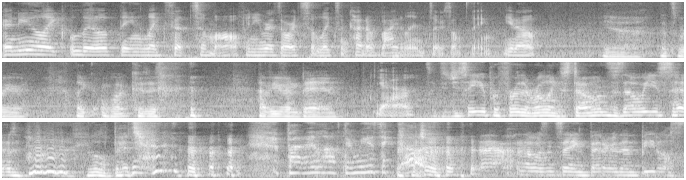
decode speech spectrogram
any like little thing like sets him off and he resorts to like some kind of violence or something, you know? Yeah, that's weird. Like, what could it have even been? Yeah. It's like, did you say you prefer the Rolling Stones? Is that what you said? little bitch. But I love their music though. Ah, I wasn't saying better than Beatles.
